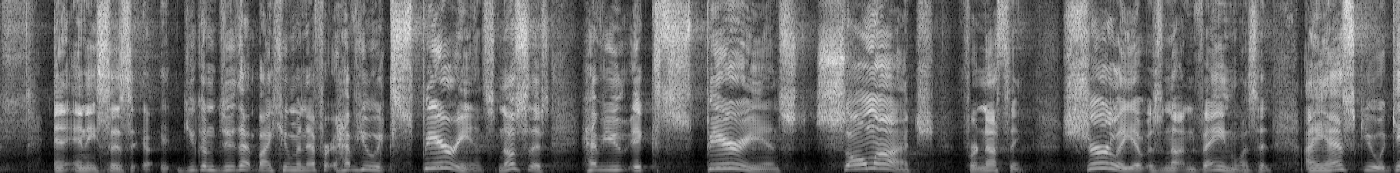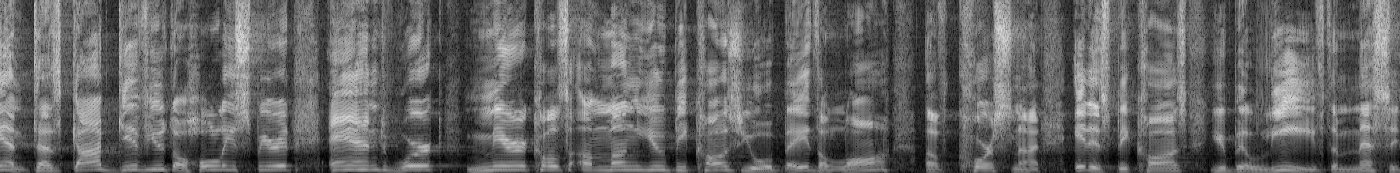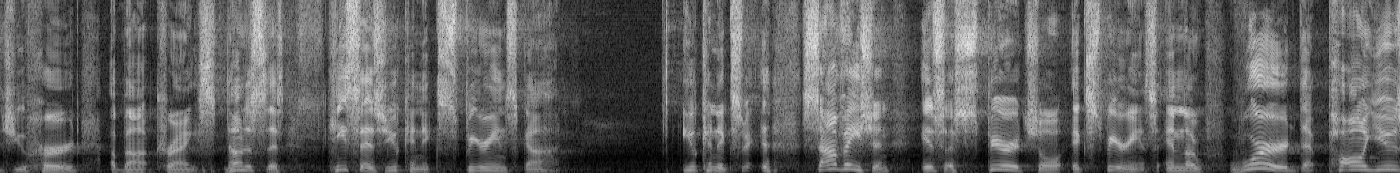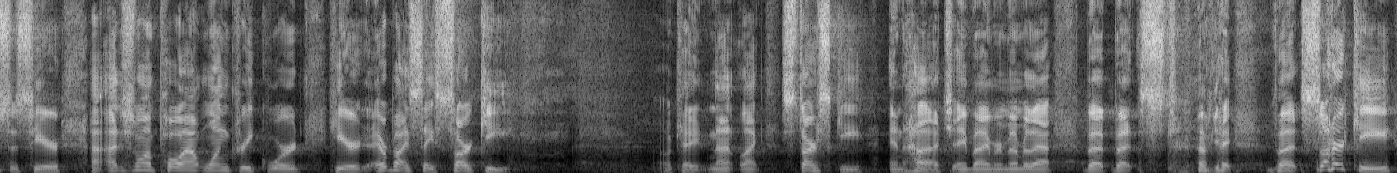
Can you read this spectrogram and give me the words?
And, and he says, uh, You gonna do that by human effort? Have you experienced, notice this, have you experienced so much for nothing? Surely it was not in vain, was it? I ask you again Does God give you the Holy Spirit and work miracles among you because you obey the law? Of course not. It is because you believe the message you heard about Christ. Notice this. He says you can experience God. You can experience salvation is a spiritual experience. And the word that Paul uses here, I just want to pull out one Greek word here. Everybody say sarki. Okay, not like Starsky and Hutch. Anybody remember that? But but okay, but sarki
